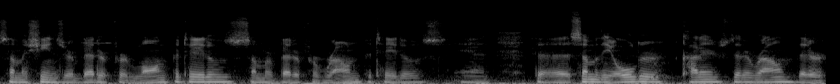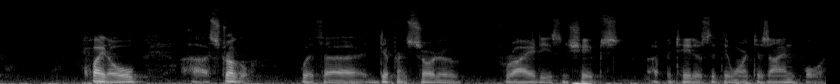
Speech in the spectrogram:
Some machines are better for long potatoes. Some are better for round potatoes. And the some of the older cutters that are round that are quite old uh, struggle with uh, different sort of varieties and shapes of potatoes that they weren't designed for.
